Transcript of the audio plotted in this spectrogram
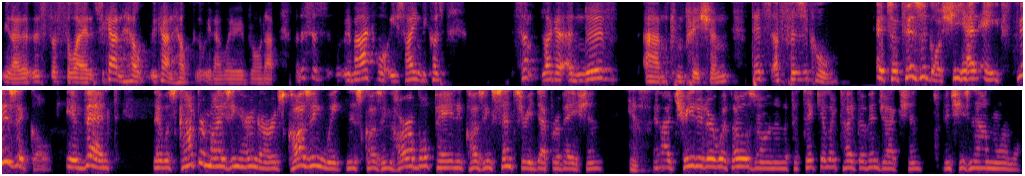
you know, this just the way it is. We can't help. We can't help that you know where we're brought up. But this is remarkable what you're saying because some like a, a nerve um, compression. That's a physical. It's a physical. She had a physical event that was compromising her nerves, causing weakness, causing horrible pain, and causing sensory deprivation. Yes. And I treated her with ozone and a particular type of injection, and she's now normal.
